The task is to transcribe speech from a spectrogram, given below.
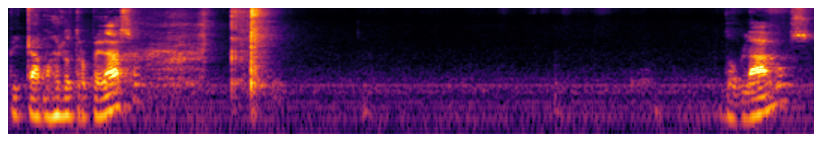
Picamos el otro pedazo. Doblamos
